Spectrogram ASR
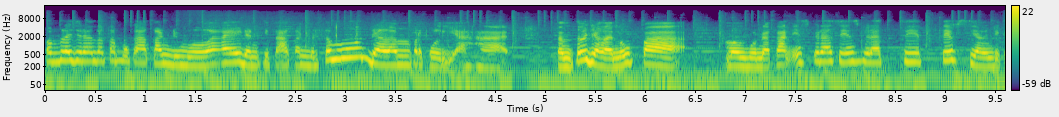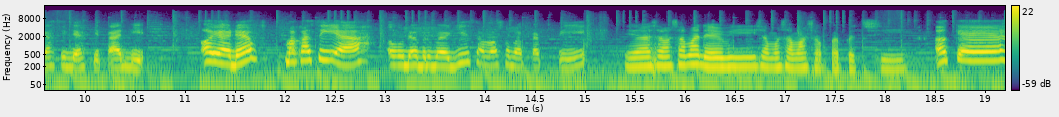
pembelajaran tatap muka akan dimulai dan kita akan bertemu dalam perkuliahan. Tentu jangan lupa menggunakan inspirasi-inspirasi tips yang dikasih Devi tadi. Oh ya Dev, makasih ya udah berbagi sama Sobat Pepsi. Ya sama-sama Dewi, sama-sama Sobat Pepsi. Oke,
